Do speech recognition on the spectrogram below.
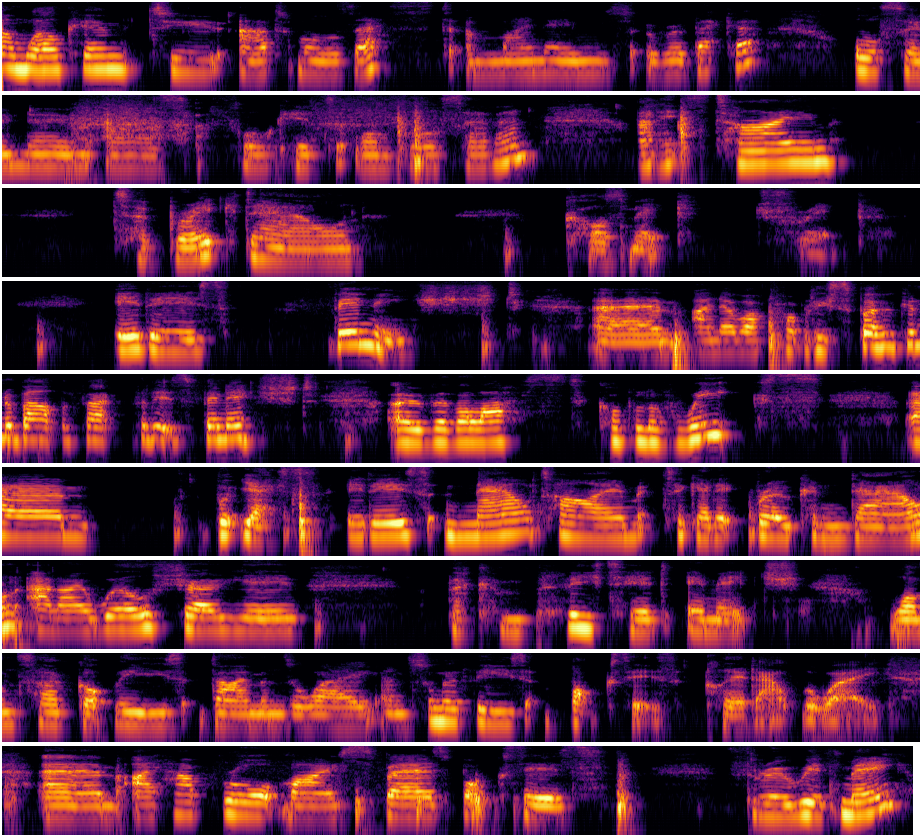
and welcome to Add More Zest and my name's Rebecca, also known as Four Kids at 147 and it's time to break down Cosmic Trip. It is finished. Um, I know I've probably spoken about the fact that it's finished over the last couple of weeks. Um, but yes, it is now time to get it broken down and I will show you the completed image once I've got these diamonds away and some of these boxes cleared out the way. Um, I have brought my spares boxes through with me.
